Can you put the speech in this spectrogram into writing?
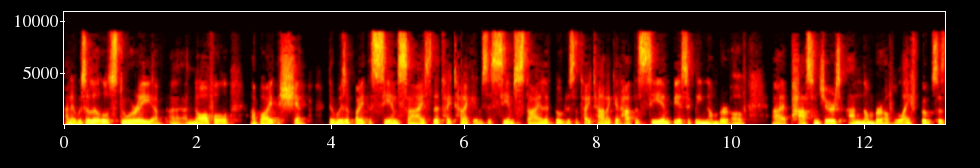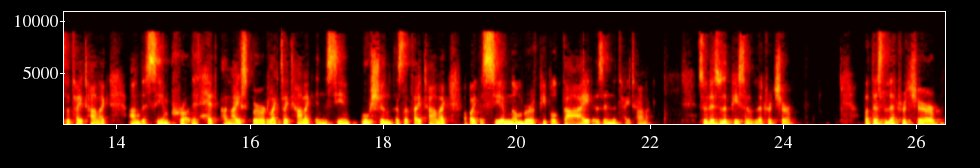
And it was a little story, a, a novel about a ship that was about the same size as the Titanic. It was the same style of boat as the Titanic. It had the same basically number of uh, passengers and number of lifeboats as the Titanic, and the same. Pro- it hit an iceberg like Titanic in the same ocean as the Titanic. About the same number of people died as in the Titanic. So this was a piece of literature, but this literature,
